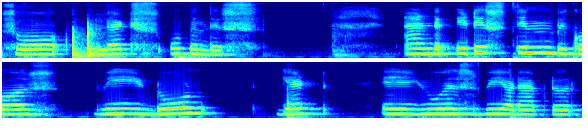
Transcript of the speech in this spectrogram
So let's open this. And it is thin because we don't get a USB adapter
